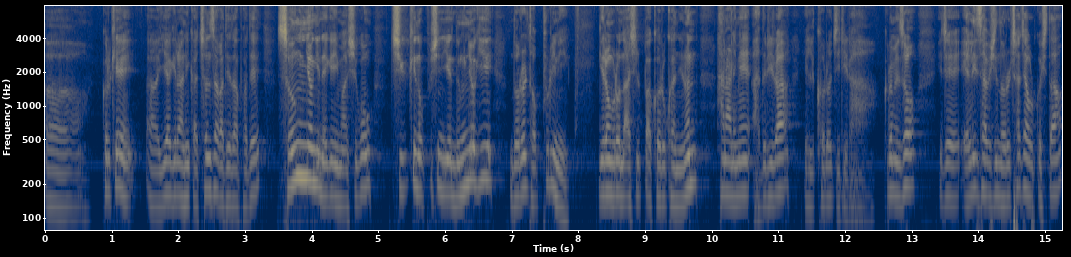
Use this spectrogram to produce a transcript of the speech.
어, 그렇게 어, 이야기를 하니까 천사가 대답하되 성령이 내게 임하시고 지극히 높으신 이의 능력이 너를 덮으리니 이러므로 나실 바 거룩한 이는 하나님의 아들이라 일컬어지리라. 그러면서 이제 엘리사벳이 너를 찾아올 것이다.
